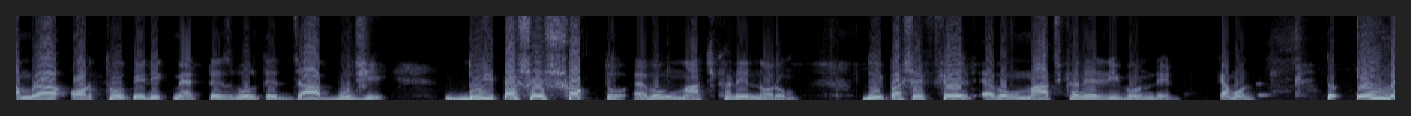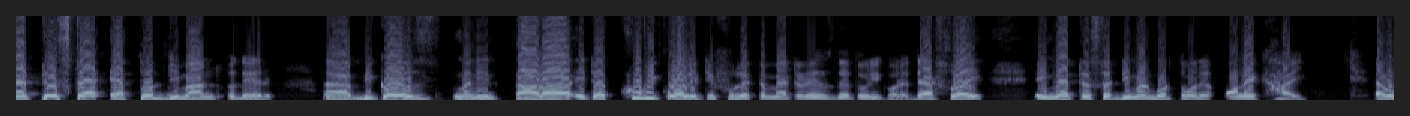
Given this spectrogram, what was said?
আমরা অর্থোপেডিক ম্যাট্রেস বলতে যা বুঝি, দুই পাশে শক্ত এবং মাঝখানে নরম। দুই পাশে ফেল্ট এবং মাঝখানে রিবন্ডেড কেমন? তো এই ম্যাট্রেসটা এত ডিমান্ড ওদের বিকজ মানে তারা এটা খুবই কোয়ালিটিফুল একটা ম্যাটেরিয়ালস দিয়ে তৈরি করে। দ্যাটস ওয়াই এই ম্যাট্রেসটার ডিমান্ড বর্তমানে অনেক হাই এবং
